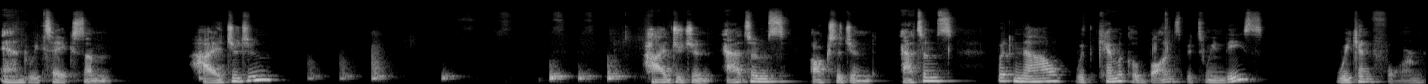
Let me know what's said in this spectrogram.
and we take some hydrogen, hydrogen atoms, oxygen atoms, but now with chemical bonds between these, we can form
